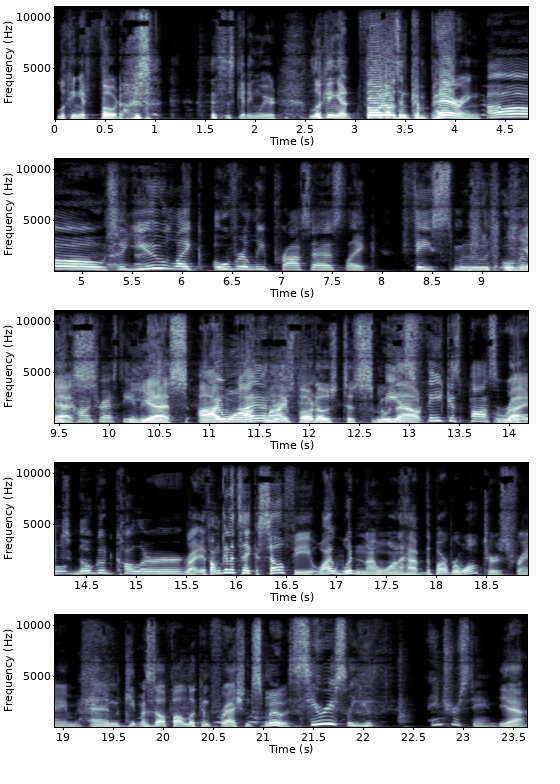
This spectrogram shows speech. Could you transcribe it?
looking at photos. this is getting weird. Looking at photos and comparing. Oh, so you like overly processed, like face smooth, overly yes. contrasty images. Yes, I want I my photos to smooth Be as out. fake as possible. Right. No good color. Right. If I'm going to take a selfie, why wouldn't I want to have the Barbara Walters frame and keep myself all looking fresh and smooth? Seriously, you. Interesting. Yeah.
